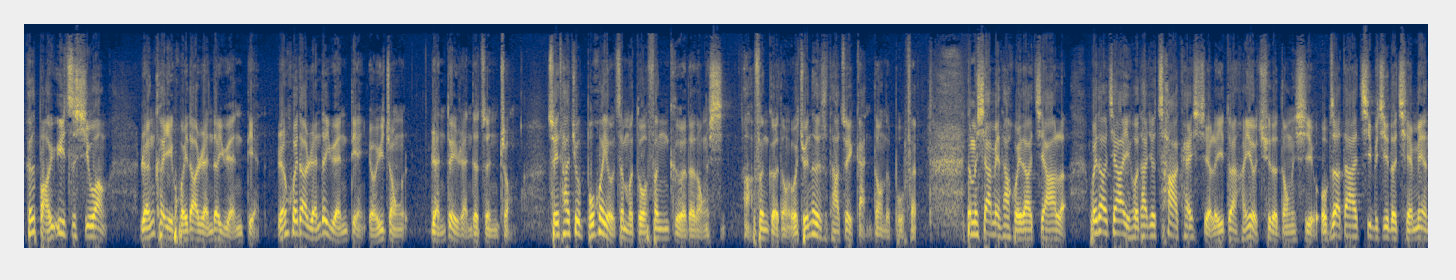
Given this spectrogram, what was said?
可是宝玉一直希望人可以回到人的原点，人回到人的原点，有一种人对人的尊重。所以他就不会有这么多分隔的东西啊，分隔东西，我觉得那个是他最感动的部分。那么下面他回到家了，回到家以后他就岔开写了一段很有趣的东西。我不知道大家记不记得前面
